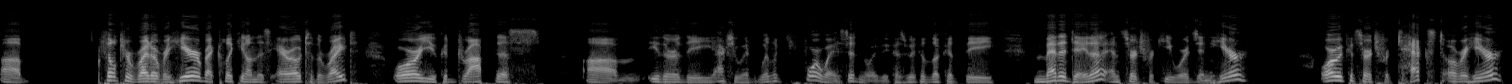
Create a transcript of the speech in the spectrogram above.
uh, filter right over here by clicking on this arrow to the right, or you could drop this um, either the, actually we, looked four ways, didn't we? Because we could look at the metadata and search for keywords in here, or we could search for text over here,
